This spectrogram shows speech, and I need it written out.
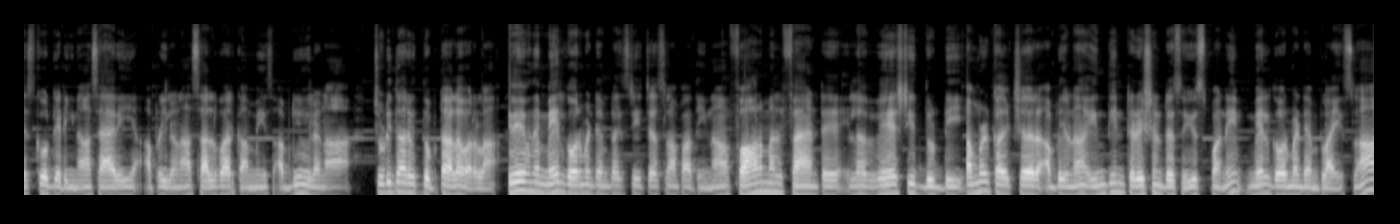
டிஸ்கவுண்ட் கேட்டிங்கன்னா saree அப்படி இல்லைன்னா சல்வார் கம்மீஸ் அப்படியும் இல்லைன்னா சுடிதார் வித் துப்பட்டால வரலாம். இதே வந்து மேல் கவர்மெண்ட் எம்ப்ளாயிஸ் டீச்சர்ஸ்லாம் பார்த்தீங்கன்னா ஃபார்மல் ஃபேண்ட்டு இல்லை வேஷ்டி துட்டி தமிழ் கல்ச்சர் அப்படி இல்லைன்னா இந்தியன் ட்ரெடிஷனல் ட்ரெஸ் யூஸ் பண்ணி மேல் கவர்மெண்ட் எம்ப்ளாயீஸ்லாம்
